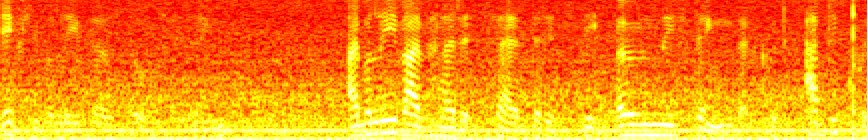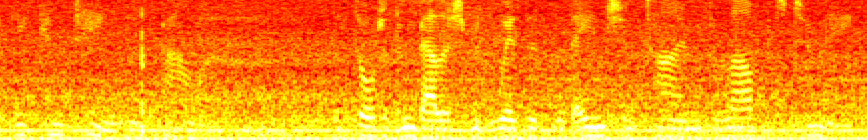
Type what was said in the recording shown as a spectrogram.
if you believe those sorts of things. I believe I've heard it said that it's the only thing that could adequately contain his power. The sort of embellishment wizards of ancient times loved to make.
